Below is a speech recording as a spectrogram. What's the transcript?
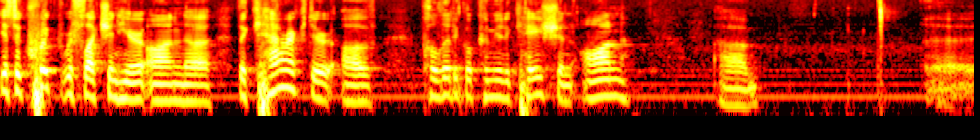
just a quick reflection here on uh, the character of political communication on um, uh,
